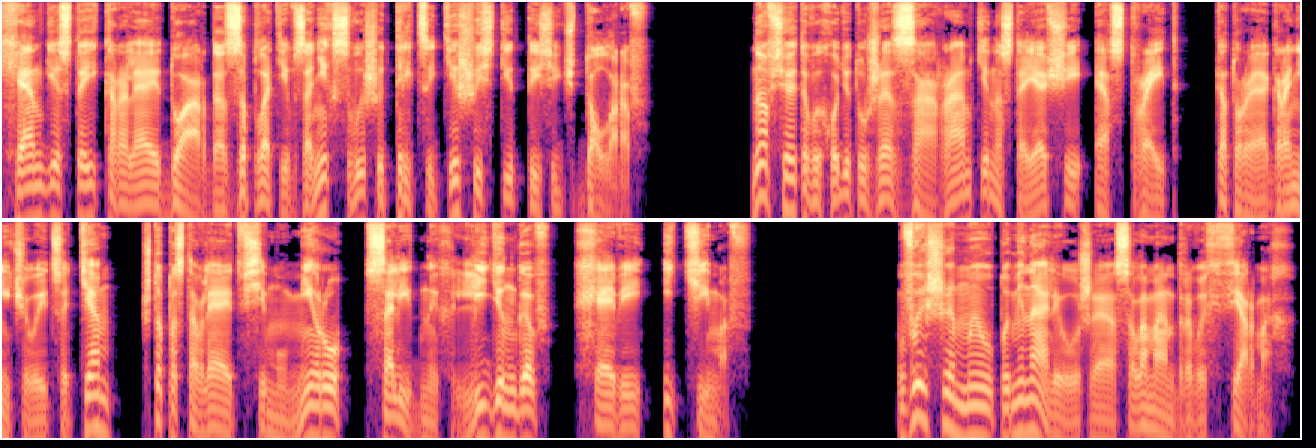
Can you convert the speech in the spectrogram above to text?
Хенгистей короля Эдуарда, заплатив за них свыше 36 тысяч долларов. Но все это выходит уже за рамки настоящей эстрейд, которая ограничивается тем, что поставляет всему миру солидных лидингов, хэви и тимов. Выше мы упоминали уже о саламандровых фермах.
